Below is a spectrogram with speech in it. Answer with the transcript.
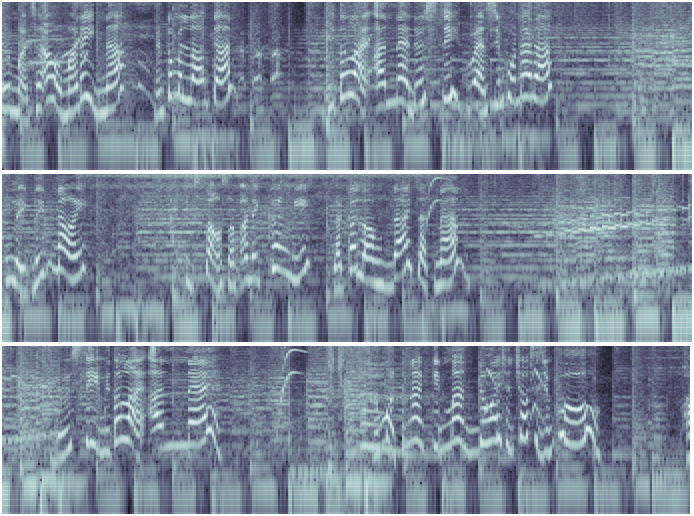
ูเหมือนฉันเอาออกมาได้อีกนะ งั้นก็มาลองกัน มีตั้งหลายอันแน่ดูสิ แหวนสีชมพูน่ารักเหลืออีกนิดหน่อย อีกสองสามอันในเครื่องนี้ แล้วก็ลองได้จากนั้น ดูสิ มีตั้งหลายอันแน่ทั้งหมดก็น่ากินมากด้วย ฉันชอบสีชมพู พอ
